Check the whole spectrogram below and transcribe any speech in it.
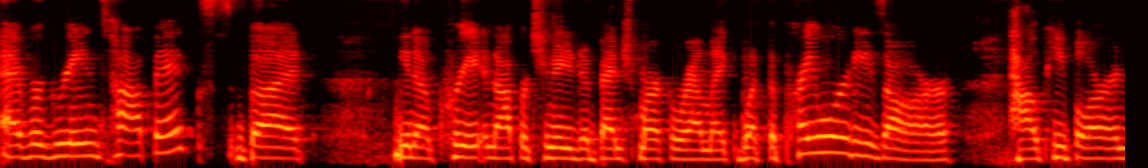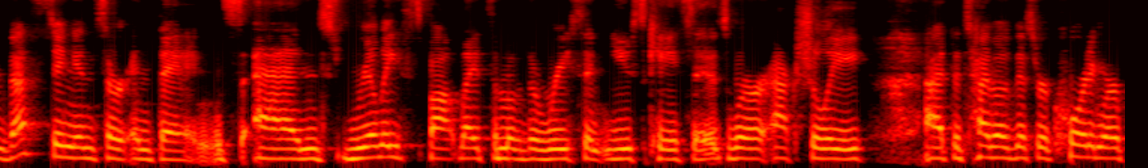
evergreen topics, but you know, create an opportunity to benchmark around like what the priorities are, how people are investing in certain things, and really spotlight some of the recent use cases. We're actually, at the time of this recording, we're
